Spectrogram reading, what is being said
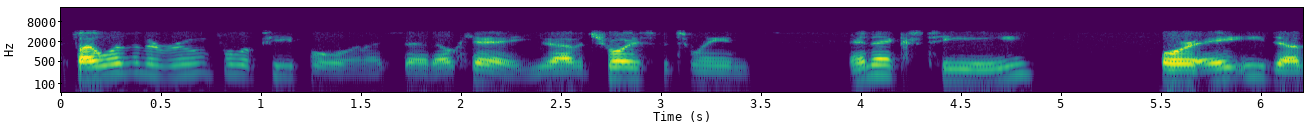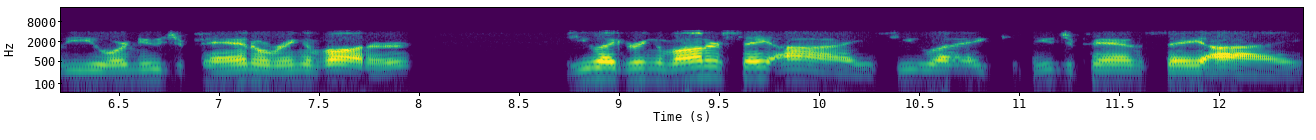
If I was in a room full of people and I said, okay, you have a choice between NXT or AEW or New Japan or Ring of Honor. If you like Ring of Honor, say I. If you like New Japan, say I.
